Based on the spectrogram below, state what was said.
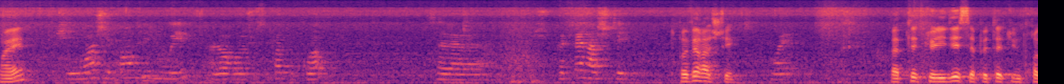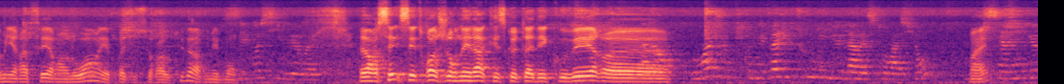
Ouais, Et moi, j'ai pas envie de louer. Alors, euh, je sais pas pourquoi. Ça- je préfère acheter. tu préfères acheter. Ouais, Bah, peut-être que l'idée, c'est peut-être une première affaire en louant et après tu sauras où tu vas. Mais bon. c'est possible, ouais. Alors, ces, ces trois journées-là, qu'est-ce que tu as découvert euh, Alors, moi, je ne connais pas du tout le milieu de la restauration. Ouais, C'est un milieu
